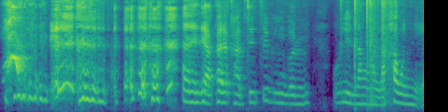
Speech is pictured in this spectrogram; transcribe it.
아니 아까 같이 찍은 거를 올릴랑 말락 하고 있네요.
